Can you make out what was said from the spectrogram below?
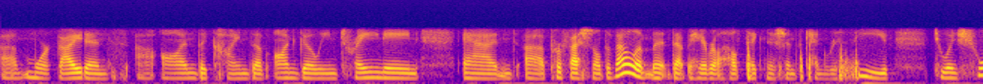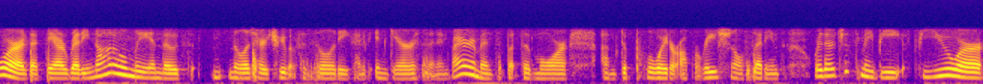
um, more guidance uh, on the kinds of ongoing training and uh, professional development that behavioral health technicians can receive to ensure that they are ready not only in those military treatment facility kind of in garrison environments, but the more um, deployed or operational settings where there just may be fewer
